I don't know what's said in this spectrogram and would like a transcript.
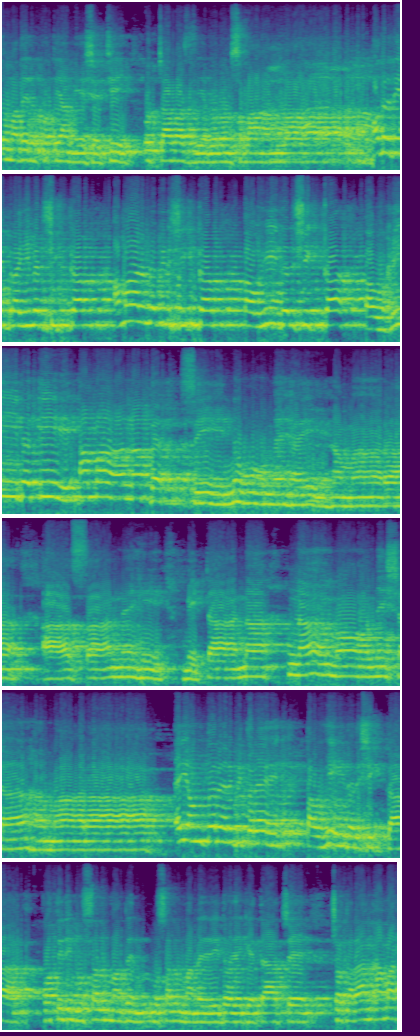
তোমাদের প্রতি আমি এসেছি, উচ্চ আওয়াজ দিয়ে বলুন, সুবহানাল্লাহ। হযরত ইব্রাহিমের শিক্ষা, আমার নবীর শিক্ষা, তাওহীদের শিক্ষা, তাওহীদ কি আমানত? সিনু মে হাই হামারা, আশা নেহি মিটানা, নামো নিশা হামারা। এই অন্তরের ভিতরে তাওহীদের শিক্ষা প্রতিটি মুসলমানদের মুসলমানের হৃদয়ে গেতে আছে। সুতরাং আমার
